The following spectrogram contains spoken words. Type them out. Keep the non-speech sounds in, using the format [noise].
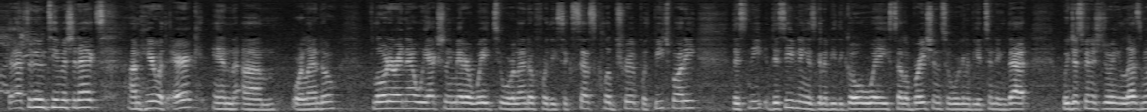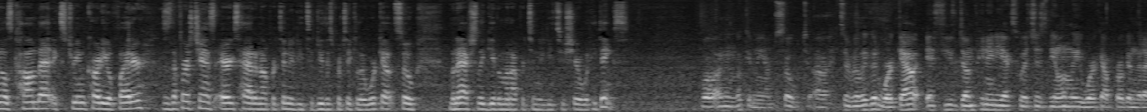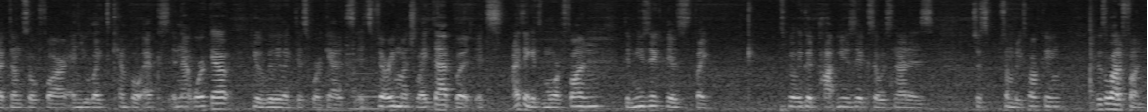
Good afternoon, Team Mission X. I'm here with Eric in um, Orlando, Florida. Right now, we actually made our way to Orlando for the Success Club trip with Beachbody. This this evening is going to be the go away celebration, so we're going to be attending that. We just finished doing Les Mills Combat Extreme Cardio Fighter. This is the first chance Eric's had an opportunity to do this particular workout, so I'm going to actually give him an opportunity to share what he thinks. Well, I mean, look at me. I'm soaked. Uh, it's a really good workout. If you've done P90X, which is the only workout program that I've done so far, and you liked Kenpo X in that workout, you'll really like this workout. It's it's very much like that, but it's I think it's more fun. The music, there's like, it's really good pop music, so it's not as just somebody talking. There's a lot of fun.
